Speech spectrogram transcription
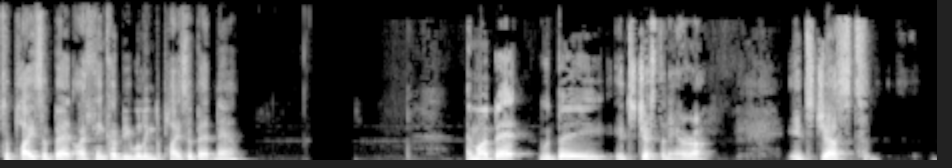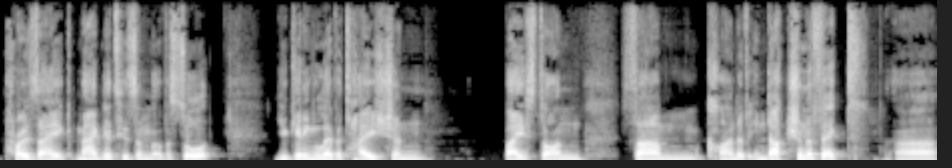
to place a bet. I think I'd be willing to place a bet now. And my bet would be it's just an error. It's just prosaic magnetism of a sort. You're getting levitation based on some kind of induction effect. Uh,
